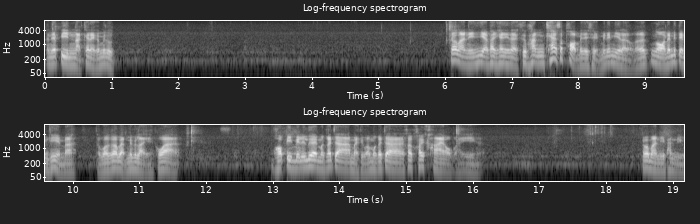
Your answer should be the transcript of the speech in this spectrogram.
อันนี้ปีนหนักแค่ไหนก็ไม่หลุด ก็ประมาณนี้เนี่ยพันแค่นี้แหละคือพันแค่ซัพพอร์ตมันเฉยๆไม่ได้มีอะไรหรอกแล้วงอได้ไม่เต็มที่เห็นปะแต่ว่าก็แบบไม่เป็นไร เพราะว่า พอปีนไปเรื่อยๆ มันก็จะหมายถึงว่ามันก็จะค่อยๆคลายออกมาเองอะก็ประมาณนี้พันนิ้ว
